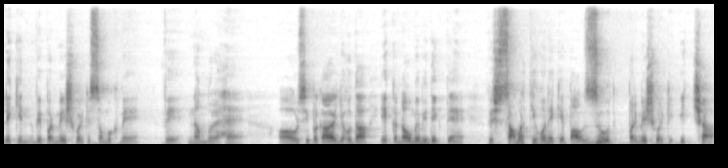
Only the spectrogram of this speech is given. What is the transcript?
लेकिन वे परमेश्वर के सम्मुख में वे नम्र है। और उसी प्रकार यहूदा एक नौ में भी देखते हैं वे सामर्थ्य होने के बावजूद परमेश्वर की इच्छा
